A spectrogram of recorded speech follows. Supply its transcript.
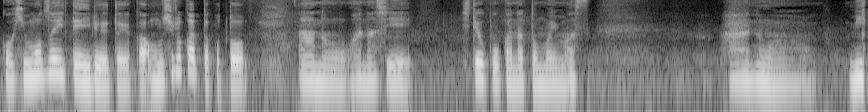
こう紐づいているというか、面白かったこと、あの、お話ししておこうかなと思います。あの、3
